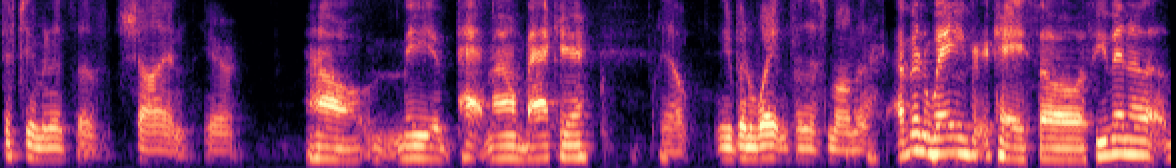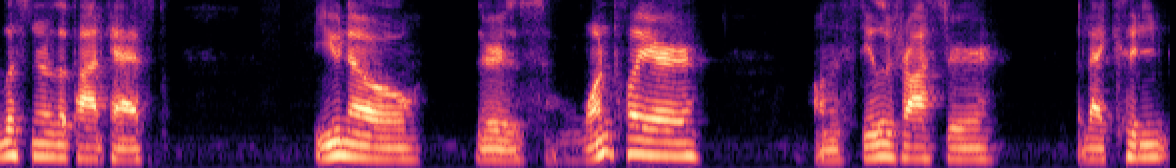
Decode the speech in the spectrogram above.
15 minutes of shine here. How me pat my own back here. Know, you've been waiting for this moment. I've been waiting for. Okay, so if you've been a listener of the podcast, you know there's one player on the Steelers roster that I couldn't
